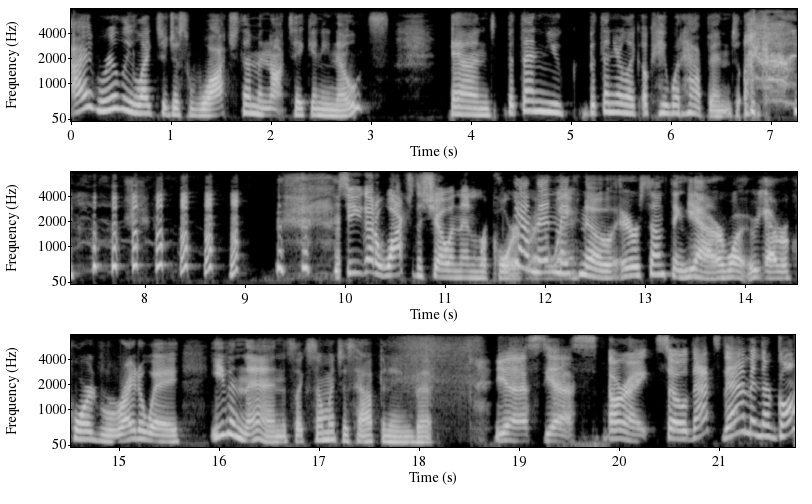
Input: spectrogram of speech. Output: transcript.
I really like to just watch them and not take any notes. And but then you but then you're like, okay, what happened? So you got to watch the show and then record. yeah, and right then away. make note or something. Yeah, or what? Yeah, record right away. Even then, it's like so much is happening. But Yes, yes. All right. So that's them and they're gone.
